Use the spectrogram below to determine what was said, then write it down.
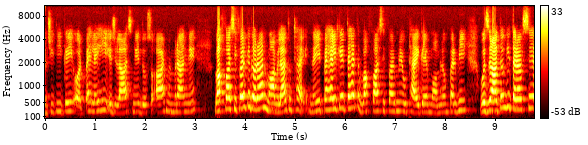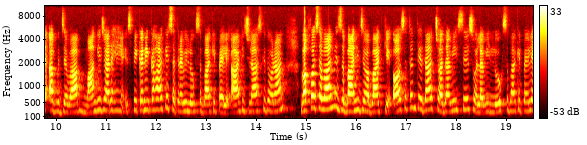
दी गई और पहले ही इजलास में 208 मेम्बरान ने वक्फा सिफर के दौरान मामला उठाए। नई पहल के तहत वक्फा सिफर में उठाए गए मामलों पर भी वजरातों की तरफ़ से अब जवाब मांगे जा रहे हैं। स्पीकर ने कहा कि सत्रहवीं लोकसभा के पहले आठ इजलास के दौरान वक्फा सवाल में जबानी जवाब के औसतन तादाद चौदहवीं से सोलहवीं लोकसभा के पहले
